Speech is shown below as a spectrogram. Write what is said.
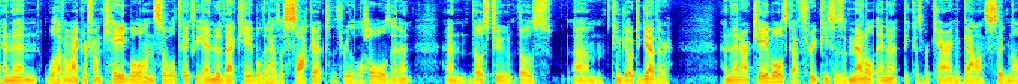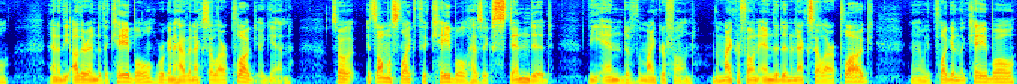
And then we'll have a microphone cable, and so we'll take the end of that cable that has a socket, the three little holes in it, and those two, those um, can go together. And then our cable's got three pieces of metal in it because we're carrying a balanced signal. And at the other end of the cable, we're going to have an XLR plug again. So it's almost like the cable has extended the end of the microphone. The microphone ended in an XLR plug, and we plug in the cable,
